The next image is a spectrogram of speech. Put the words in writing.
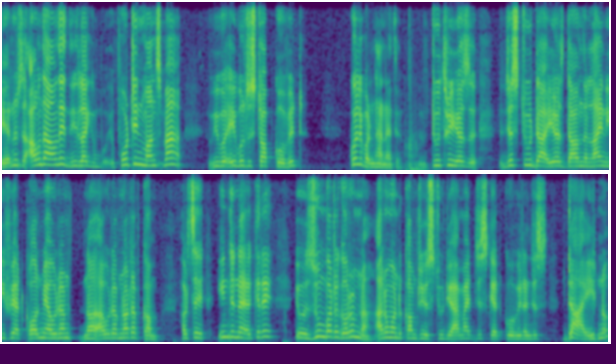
हेर्नुहोस् आउँदा आउँदै लाइक फोर्टिन मन्थ्समा we were able to stop covid कसले भन्नु ठानेको थियो two three years just two डा years down the line if you had call me out न I would have not have come out चाहिँ इन्टरनेट के अरे यो जुमबाट गरौँ न। I don't want to come to यो studio I might just get covid and just die no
